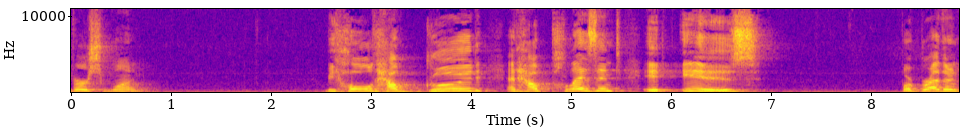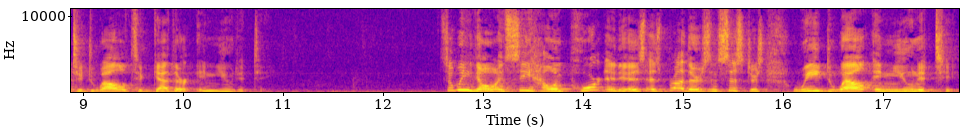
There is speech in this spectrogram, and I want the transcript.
verse 1 Behold, how good and how pleasant it is for brethren to dwell together in unity. So we know and see how important it is as brothers and sisters, we dwell in unity.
